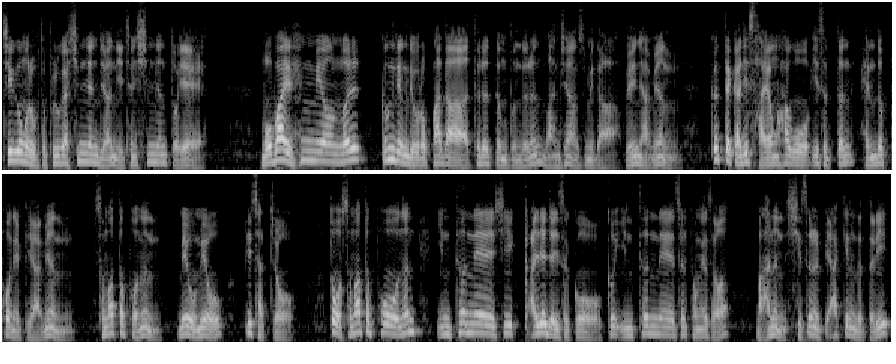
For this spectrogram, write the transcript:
지금으로부터 불과 10년 전 2010년도에 모바일 혁명을 긍정적으로 받아들였던 분들은 많지 않습니다. 왜냐하면 그때까지 사용하고 있었던 핸드폰에 비하면 스마트폰은 매우 매우 비쌌죠. 또 스마트폰은 인터넷이 깔려져 있었고 그 인터넷을 통해서 많은 시선을 빼앗기는 것들이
